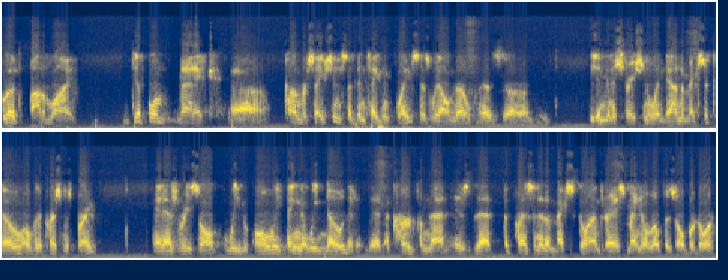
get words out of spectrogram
look, bottom line diplomatic uh, conversations have been taking place, as we all know, as uh, the administration went down to Mexico over the Christmas break. And as a result, we the only thing that we know that, that occurred from that is that the president of Mexico, Andres Manuel Lopez Obrador,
